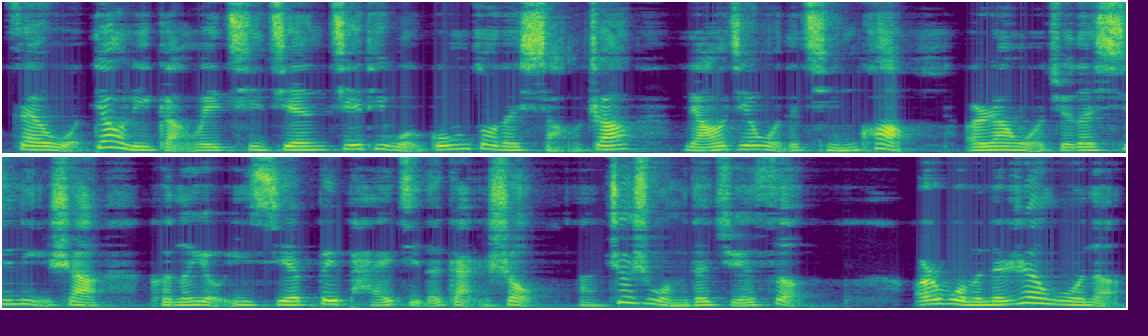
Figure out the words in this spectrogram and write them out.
在我调离岗位期间接替我工作的小张了解我的情况，而让我觉得心理上可能有一些被排挤的感受啊。这是我们的角色。而我们的任务呢，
